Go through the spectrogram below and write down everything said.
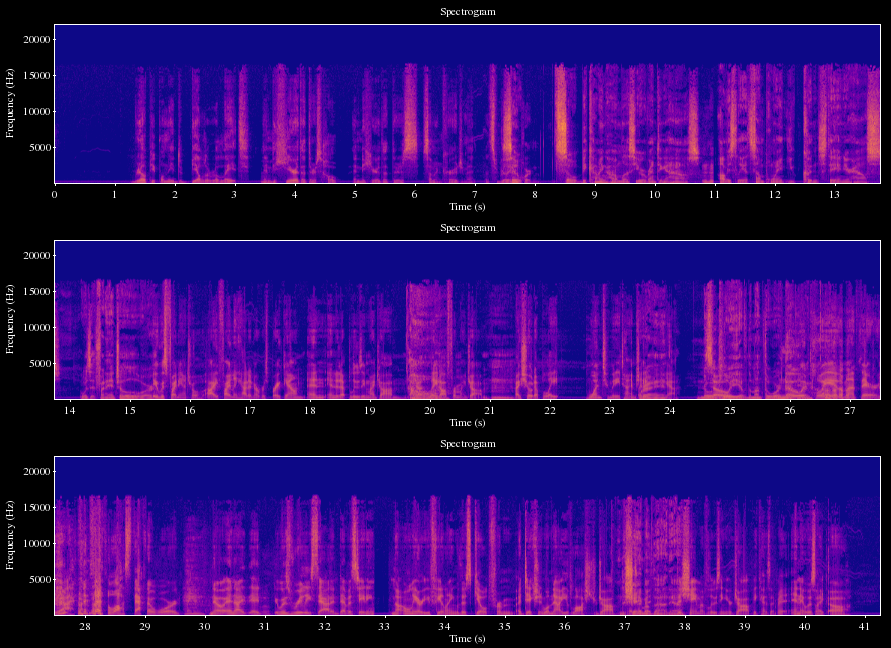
real people need to be able to relate and to hear that there's hope and to hear that there's some encouragement. That's really So- important. So, becoming homeless, you were renting a house. Mm-hmm. Obviously, at some point, you couldn't stay in your house. Was it financial or? It was financial. I finally had a nervous breakdown and ended up losing my job. I got Oh, laid wow. off from my job. Hmm. I showed up late, one too many times. Right. Yeah. no so- employee of the month award. No that year? employee of the month there. Yeah. Lost that award. No, and I it, it was really sad and devastating. Not only are you feeling this guilt from addiction, well now you've lost your job. The shame of, of that, yeah. The shame of losing your job because of it. And it was like, oh.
